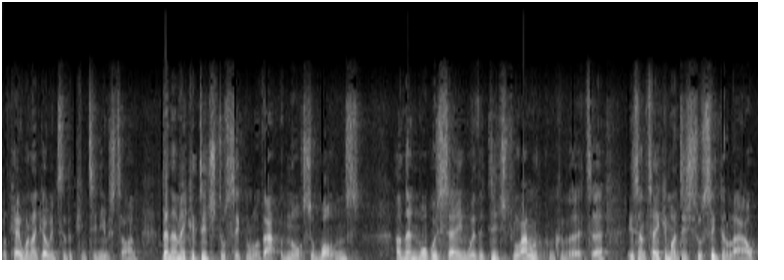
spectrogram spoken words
okay, when I go into the continuous time. Then I make a digital signal of that with noughts and ones. And then what we're saying with a digital analog converter is I'm taking my digital signal out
